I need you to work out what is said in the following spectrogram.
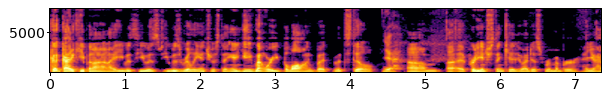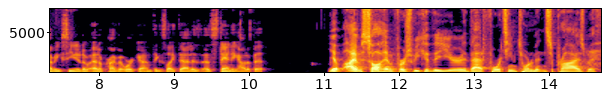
g- guy to keep an eye on. I, he was he was he was really interesting, and he went where he belonged, but but still, Yeah, um, a, a pretty interesting kid who I just remember, and you know, having seen it at a private workout and things like that, as, as standing out a bit. Yep, I saw him first week of the year that four team tournament in surprise with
